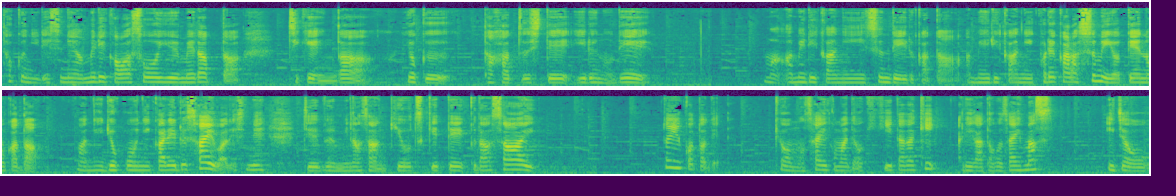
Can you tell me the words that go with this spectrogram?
特にですねアメリカはそういう目立った事件がよく多発しているのでまあ、アメリカに住んでいる方アメリカにこれから住む予定の方、まあね、旅行に行かれる際はですね十分皆さん気をつけてください。ということで今日も最後までお聴きいただきありがとうございます。以上、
